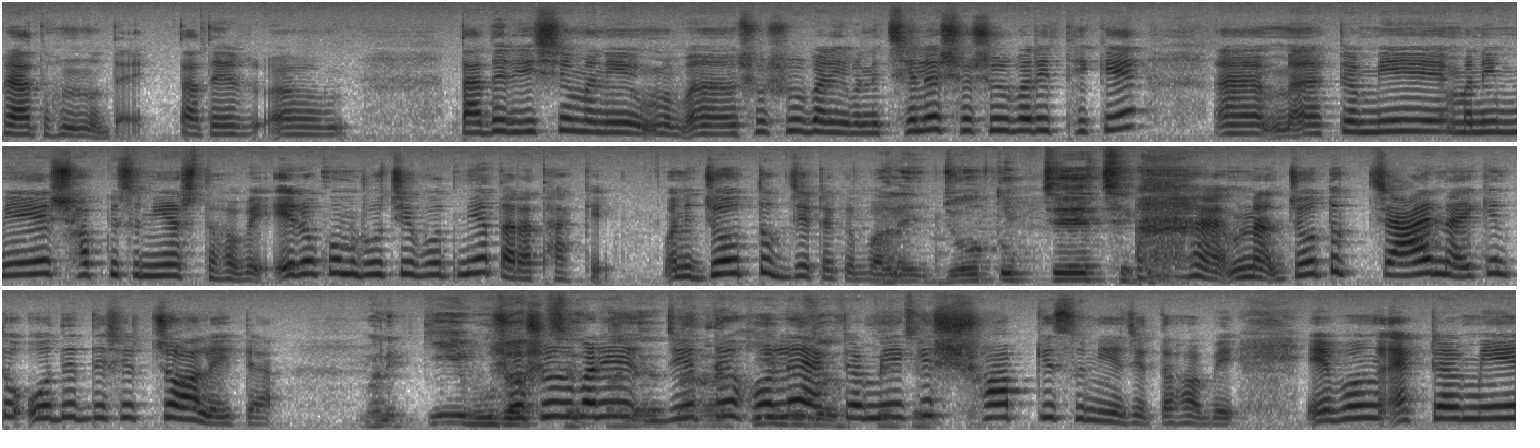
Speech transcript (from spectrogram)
প্রাধান্য দেয়। তাদের তাদের ইসে মানে শ্বশুরবাড়ি মানে ছেলের শ্বশুরবাড়ি থেকে একটা মেয়ে মানে মেয়ে সবকিছু নিয়ে আসতে হবে। এরকম রুচিবোধ নিয়ে তারা থাকে। মানে যৌতুক যেটাকে বলে। মানে যৌতুক চেয়েছে হ্যাঁ না যৌতুক চায় নাই কিন্তু ওদের দেশের চল এটা। মানে কি শ্বশুর বাড়ি যেতে হলে একটা মেয়েকে? সব কিছু নিয়ে যেতে হবে। এবং একটা মেয়ে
